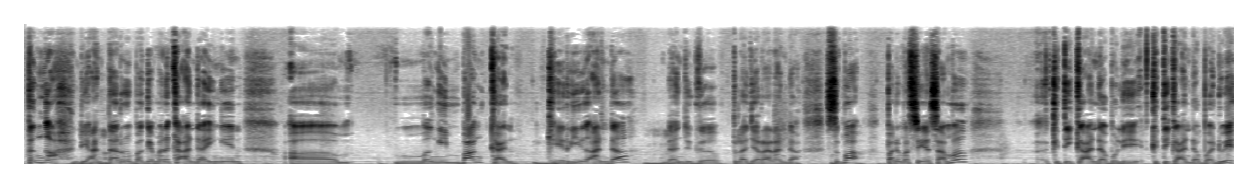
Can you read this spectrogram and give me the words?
tengah di antara bagaimanakah anda ingin um, mengimbangkan mm-hmm. career anda mm-hmm. dan juga pelajaran anda. Sebab pada masa yang sama ketika anda boleh ketika anda buat duit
